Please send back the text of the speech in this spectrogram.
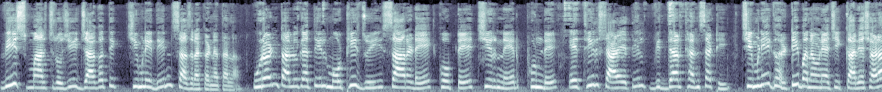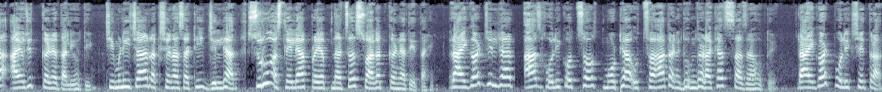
वीस मार्च रोजी जागतिक चिमणी दिन साजरा करण्यात आला. उरण तालुक्यातील मोठी जुई सारडे खोपटे चिरनेर फुंडे येथील शाळेतील विद्यार्थ्यांसाठी चिमणी घरटी बनवण्याची कार्यशाळा आयोजित करण्यात करण्यात आली होती. चिमणीच्या रक्षणासाठी जिल्ह्यात सुरू असलेल्या प्रयत्नाचं स्वागत करण्यात येत आहे. रायगड जिल्ह्यात आज होलिकोत्सव मोठ्या उत्साहात आणि धुमधडाक्यात साजरा होतोय. रायगड पोलीस क्षेत्रात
